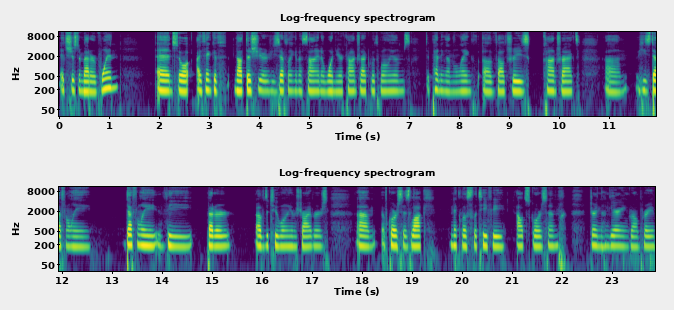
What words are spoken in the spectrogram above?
It's just a matter of when. And so I think if not this year, he's definitely going to sign a one-year contract with Williams, depending on the length of Valtteri's contract. Um, he's definitely, definitely the better of the two Williams drivers. Um, of course, his luck, Nicholas Latifi outscores him during the Hungarian Grand Prix.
